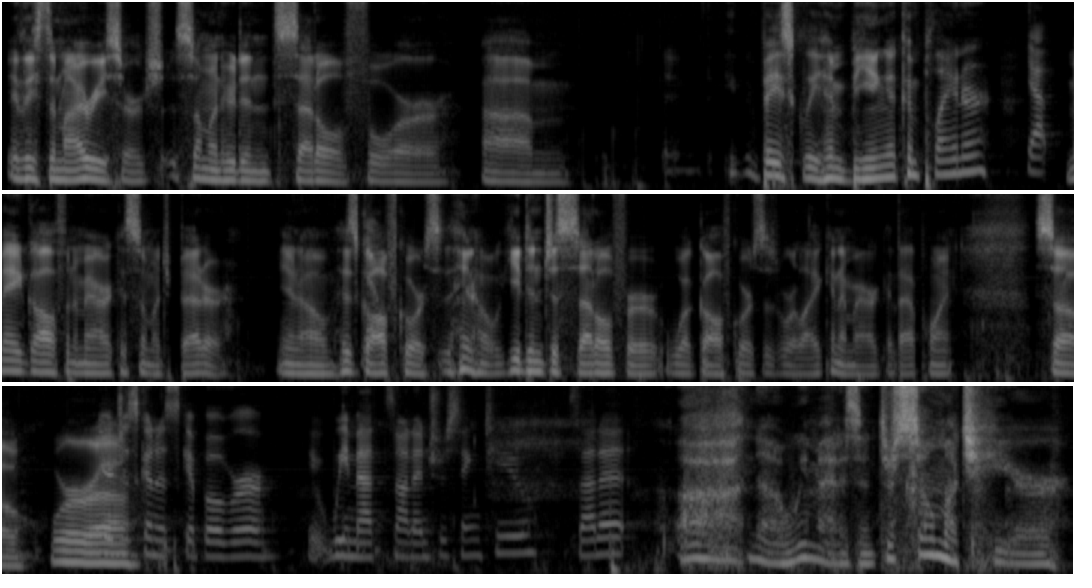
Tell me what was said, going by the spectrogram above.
at least in my research, someone who didn't settle for, um, basically him being a complainer, Yep. made golf in America so much better. You know, his golf course, you know, he didn't just settle for what golf courses were like in America at that point. So we're, You're uh, just gonna skip over. Ouimet's not interesting to you. Is that it? Uh, no, Ouimet isn't. There's so much here.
